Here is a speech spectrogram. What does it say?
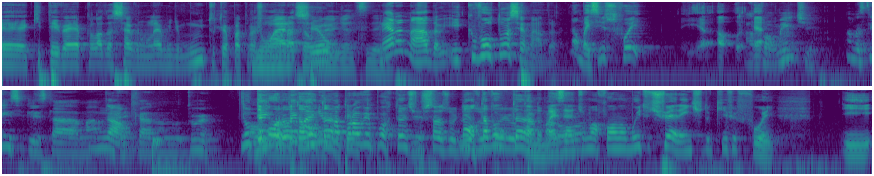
É, que teve a época lá da 7-Eleven de muito tempo atrás. Não era tão nasceu. grande antes dele. Não era nada. E que voltou a ser nada. Não, mas isso foi. é- Atualmente? Ah, mas tem ciclista Não. americano no tour? Não tem, Demorou, não tem tá mais voltando, nenhuma tem- prova importante nos Estados Unidos. Não, tá voltando, mas é de uma forma muito diferente do que foi. E,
